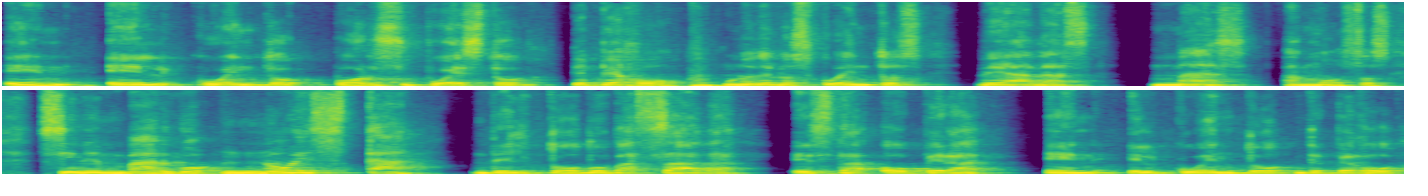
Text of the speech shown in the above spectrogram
en el cuento, por supuesto, de Perrault, uno de los cuentos de hadas más famosos. Sin embargo, no está del todo basada esta ópera en el cuento de Perrault,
